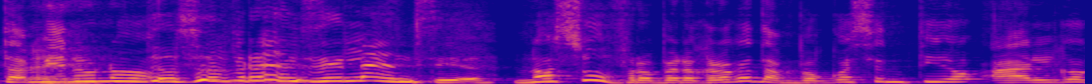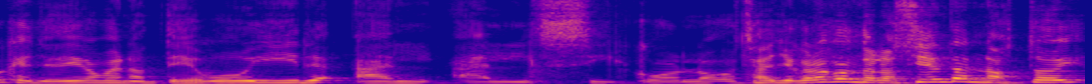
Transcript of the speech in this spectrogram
También uno... ¿Tú sufres en silencio? No sufro, pero creo que tampoco he sentido algo que yo diga, bueno, debo ir al, al psicólogo. O sea, yo creo que cuando lo sientas no estoy,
